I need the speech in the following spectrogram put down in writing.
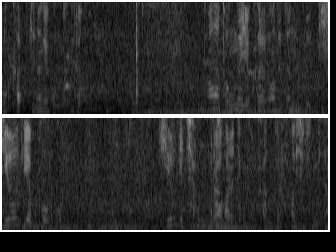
복합 기능의 공간이라고 하는 거고 또 하나 동네 역할 가운데 저는 그 기억의 보고 어떤 뭐 기억의 창구라고 하는 점을 좀 강조를 하고 싶습니다.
